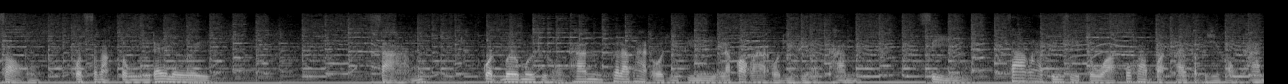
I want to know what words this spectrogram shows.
2. กดสมัครตรงนี้ได้เลย 3. กดเบอร์มือถือของท่านเพื่อรับรหัส OTP และกรอกรหัส OTP ของท่าน 4. สร้างรหัส PIN 4 ตัวเพื่อความปลอดภัยกับบัญชีของท่าน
